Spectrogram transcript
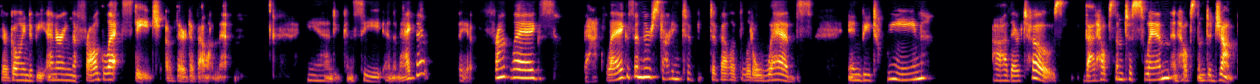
They're going to be entering the froglet stage of their development. And you can see in the magnet, they have front legs, back legs, and they're starting to develop little webs in between uh, their toes. That helps them to swim and helps them to jump.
